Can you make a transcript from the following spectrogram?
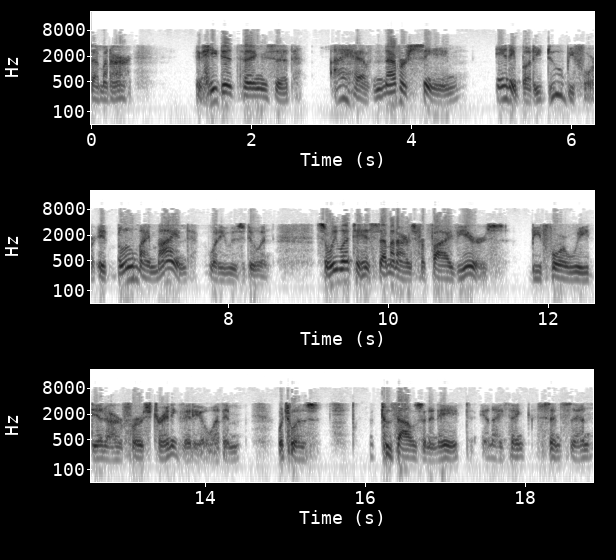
seminar, and he did things that I have never seen anybody do before. It blew my mind what he was doing. So we went to his seminars for five years before we did our first training video with him, which was 2008. And I think since then,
